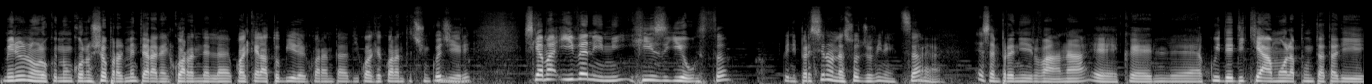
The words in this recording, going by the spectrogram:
almeno io non lo non conoscevo, probabilmente era nel, 40 nel qualche lato B del 40 di qualche 45 giri. Si chiama Even in His Youth, quindi persino nella sua giovinezza Eh. è sempre Nirvana e che- a cui dedichiamo la puntata di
